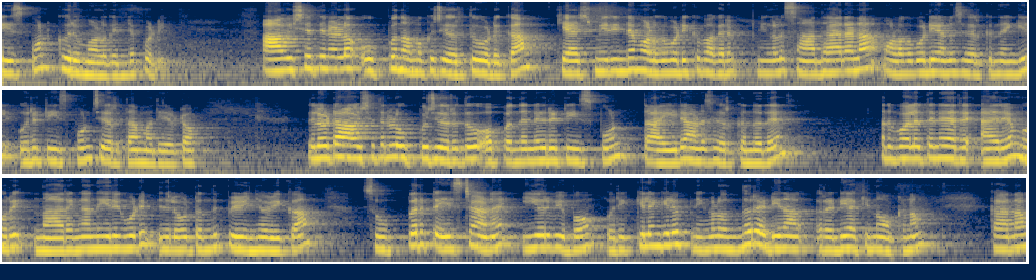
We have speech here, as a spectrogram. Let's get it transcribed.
ടീസ്പൂൺ കുരുമുളകിന്റെ പൊടി. ആവശ്യത്തിനുള്ള ഉപ്പ് നമുക്ക് ചേർത്ത് കൊടുക്കാം. കാശ്മീരിന്റെ മുളക് പൊടിക്ക് പകരം നിങ്ങൾ സാധാരണ മുളക് പൊടിയാണ് ചേർക്കുന്നതെങ്കിൽ ഒരു ടീസ്പൂൺ ചേർത്താൽ മതി കേട്ടോ. ഇതിലോട്ട് ആവശ്യത്തിനുള്ള ഉപ്പ് ചേർത്തു. ഒപ്പം തന്നെ ഒരു ടീസ്പൂൺ തൈരാണ് ചേർക്കുന്നത്. അതുപോലെ തന്നെ അര അരമുറി നാരങ്ങാ നീര് കൂടി ഇതിലോട്ടൊന്ന് പിഴിഞ്ഞൊഴിക്കാം. സൂപ്പർ ടേസ്റ്റാണ് ഈ ഒരു വിഭവം ഒരിക്കലെങ്കിലും നിങ്ങളൊന്ന് റെഡി റെഡിയാക്കി നോക്കണം. കാരണം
